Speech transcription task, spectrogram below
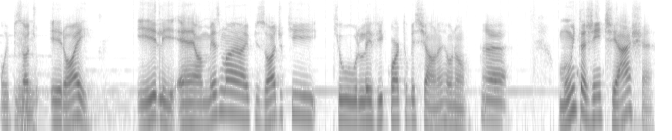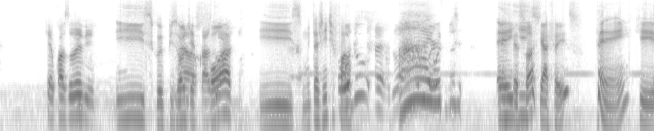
O episódio herói, ele é o mesmo episódio que, que o Levi corta o bestial, né? Ou não? É, Muita gente acha que é o caso do Levi. isso, que o episódio Não, é foda. Armin. Muita gente Ou fala. do, é, do Ah, o episódio. É É pessoa isso. que acha isso? Tem, que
